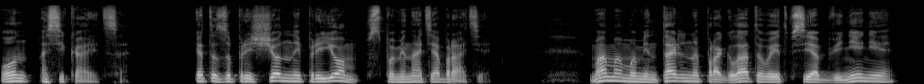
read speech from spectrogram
Он осекается. Это запрещенный прием вспоминать о брате. Мама моментально проглатывает все обвинения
